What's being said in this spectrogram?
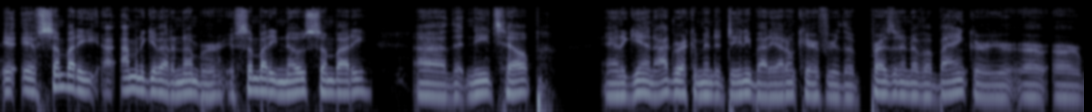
Yeah. if somebody, I- I'm going to give out a number. If somebody knows somebody uh, that needs help, and again, I'd recommend it to anybody. I don't care if you're the president of a bank or you're or or,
